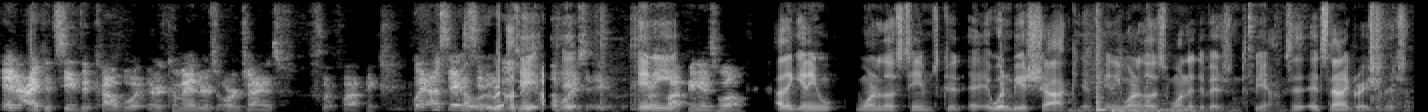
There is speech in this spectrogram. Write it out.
And I could see the Cowboy or Commanders or Giants flip flopping. Wait, honestly, I Oh, see really? Cowboys flip any- flopping as well. I think any one of those teams could. It wouldn't be a shock if any one of those won the division. To be honest, It- it's not a great division.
